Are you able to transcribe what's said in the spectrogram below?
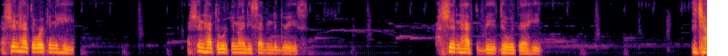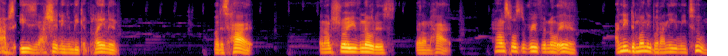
I shouldn't have to work in the heat. I shouldn't have to work in 97 degrees. I shouldn't have to be deal with that heat. The job's easy. I shouldn't even be complaining. But it's hot. And I'm sure you've noticed that I'm hot. How am I supposed to breathe with no air? I need the money, but I need me too.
